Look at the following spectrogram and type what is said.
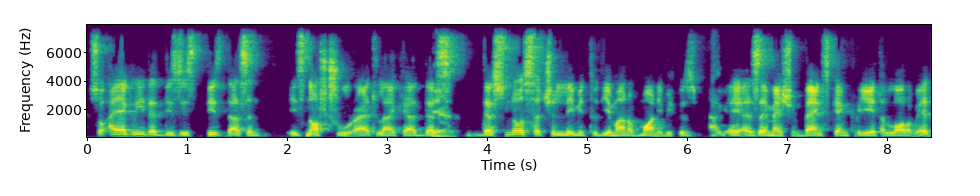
So I agree that this is this doesn't is not true, right? Like uh, there's yeah. there's no such a limit to the amount of money because, as I mentioned, banks can create a lot of it.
